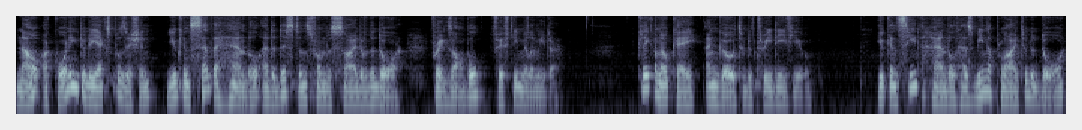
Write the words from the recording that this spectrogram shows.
Now, according to the X position, you can set the handle at a distance from the side of the door, for example 50 mm. Click on OK and go to the 3D view. You can see the handle has been applied to the door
